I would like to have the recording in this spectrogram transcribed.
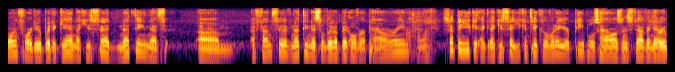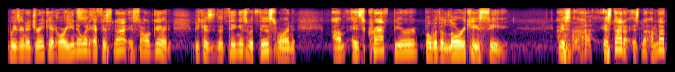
going for, dude. But again, like you said, nothing that's um, offensive, nothing that's a little bit overpowering. Uh-huh. Something you can, like you said, you can take one of your people's house and stuff, and everybody's going to drink it. Or you know what? If it's not, it's all good because the thing is with this one, um, it's craft beer, but with a lowercase c. It's Uh-huh. it's not it's not I'm not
